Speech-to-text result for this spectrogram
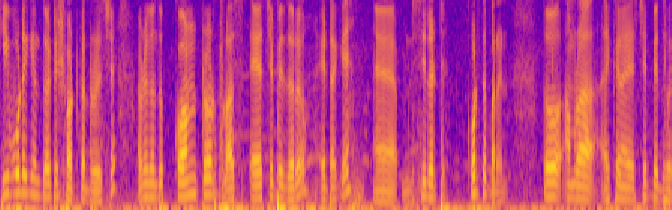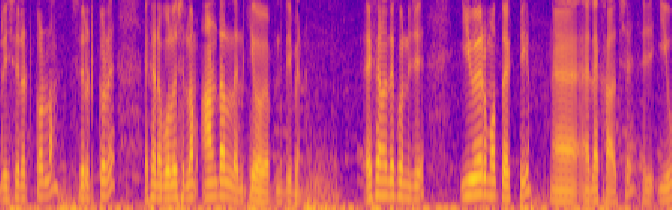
কিবোর্ডে কিন্তু একটি শর্টকাট রয়েছে। আপনি কিন্তু কন্ট্রোল প্লাস এ চেপে ধরেও এটাকে সিলেক্ট করতে পারেন। তো আমরা এখানে চেপে ধরে সিলেক্ট করলাম। সিলেক্ট করে এখানে বলেছিলাম আন্ডারলাইন কীভাবে আপনি দিবেন। এখানে দেখুন যে ইউ এর মতো একটি লেখা আছে। এই যে U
